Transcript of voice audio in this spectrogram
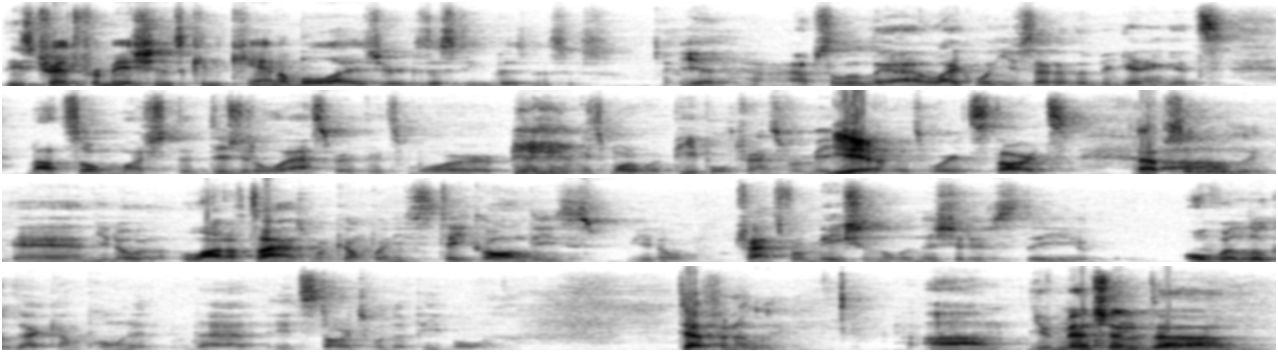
these transformations can cannibalize your existing businesses. Yeah absolutely. I like what you said at the beginning. It's not so much the digital aspect it's more it's more of a people transformation yeah. that's where it starts absolutely um, and you know a lot of times when companies take on these you know transformational initiatives they overlook that component that it starts with the people definitely um, you've mentioned um,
